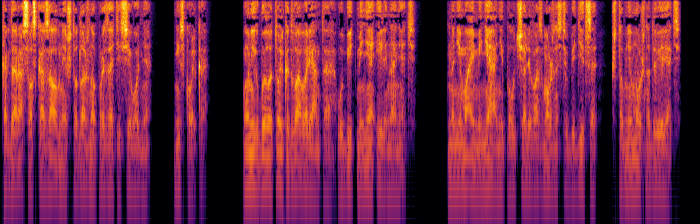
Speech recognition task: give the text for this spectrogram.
когда Рассел сказал мне, что должно произойти сегодня? Нисколько. У них было только два варианта — убить меня или нанять нанимая меня, они получали возможность убедиться, что мне можно доверять.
